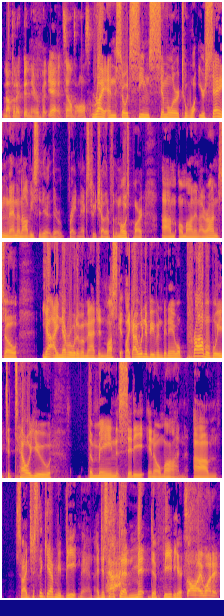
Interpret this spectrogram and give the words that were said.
Not that I've been there, but yeah, it sounds awesome. Right, and so it seems similar to what you're saying then, and obviously they're they're right next to each other for the most part, um, Oman and Iran. So yeah, I never would have imagined Muscat. Like I wouldn't have even been able probably to tell you the main city in Oman. Um, so I just think you have me beat, man. I just have to admit defeat here. That's all I wanted.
